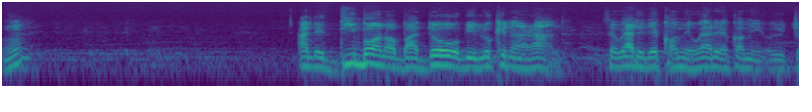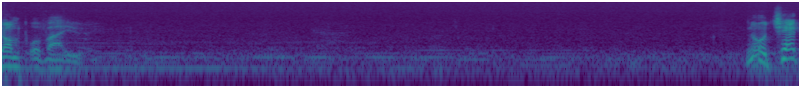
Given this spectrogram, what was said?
hmm? And the demon of Bado will be looking around. Say, where did they come in? Where did they come in? Will jump over you. No, check,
